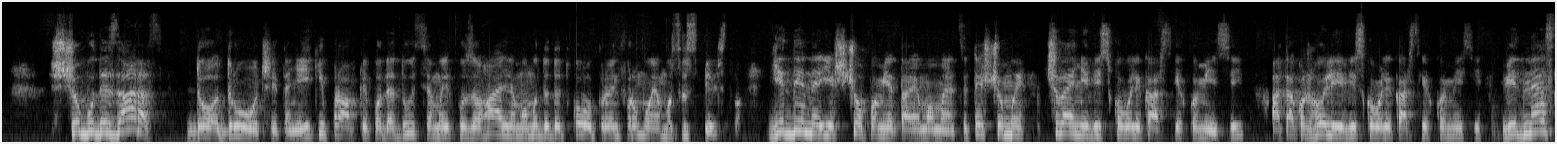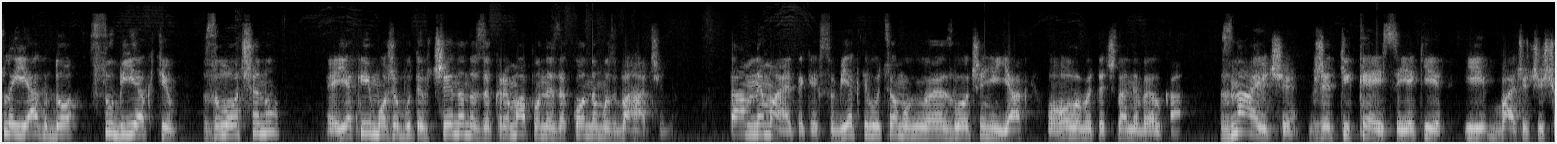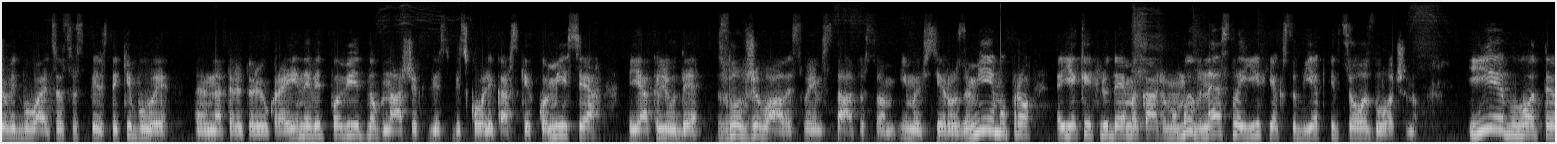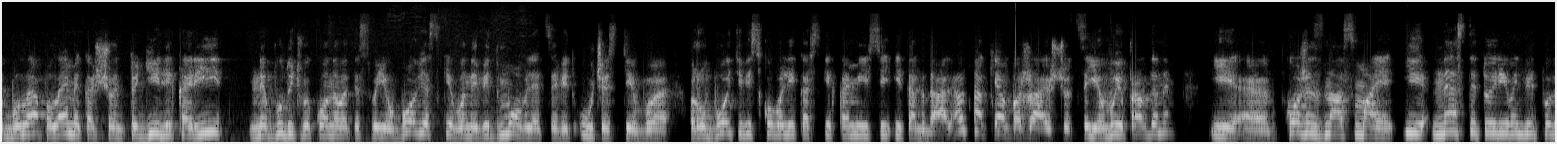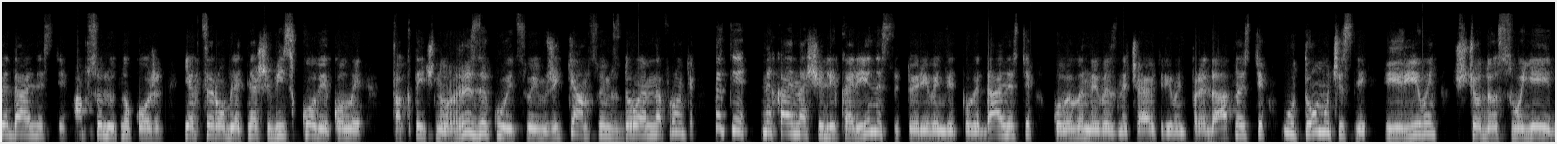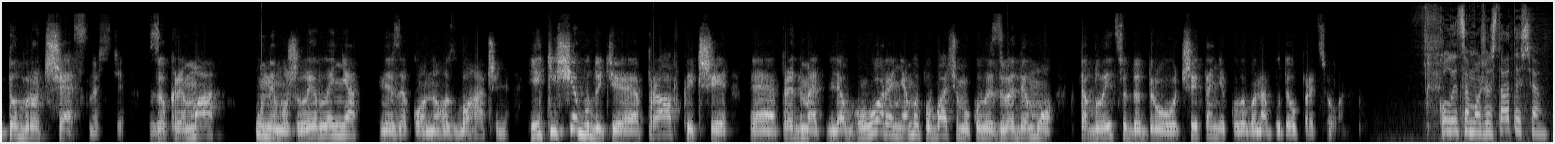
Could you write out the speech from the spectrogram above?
Що буде зараз до другого читання? Які правки подадуться? Ми їх узагальнимо. Ми додатково проінформуємо суспільство. Єдине, що пам'ятаю момент, це те, що ми членів військово-лікарських комісій. а також голів військово-лікарських комісій, віднесли як до суб'єктів злочину, який може бути вчинено, зокрема по незаконному збагаченню. Там немає таких суб'єктів у цьому е, злочині, як голови та члени ВЛК. Знаючи вже ті кейси, які і бачачи, що відбувається в суспільстві, які були е, на території України, відповідно в наших військово-лікарських комісіях, як люди зловживали своїм статусом, і ми всі розуміємо про яких людей ми кажемо. Ми внесли їх як суб'єктів цього злочину. І от е, була полеміка, що тоді лікарі не будуть виконувати свої обов'язки, вони відмовляться від участі в роботі військово-лікарських комісій і так далі. Однак я вважаю, що це є виправданим, і е, кожен з нас має і нести той рівень відповідальності, абсолютно кожен, як це роблять наші військові, коли фактично ризикують своїм життям, своїм здоров'ям на фронті. Так і нехай наші лікарі несуть той рівень відповідальності, коли вони визначають рівень придатності, у тому числі і рівень щодо своєї доброчесності, зокрема унеможливлення незаконного збагачення. Які ще будуть е, правки чи е, предмети для обговорення? Ми побачимо, коли зведемо таблицю до другого читання, коли вона буде опрацьована. Коли це може статися?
